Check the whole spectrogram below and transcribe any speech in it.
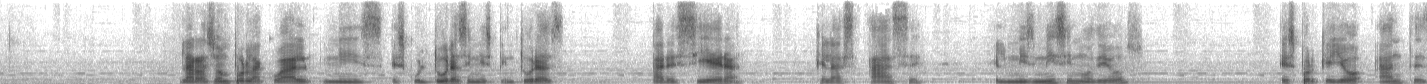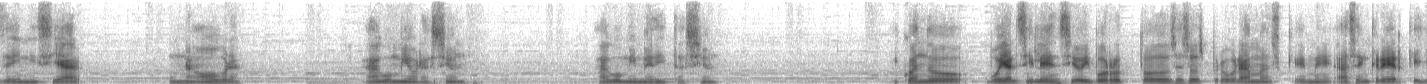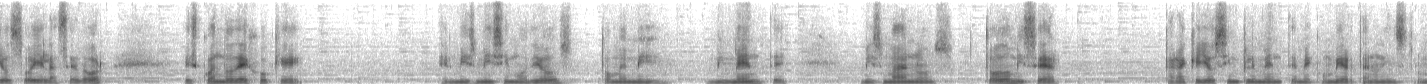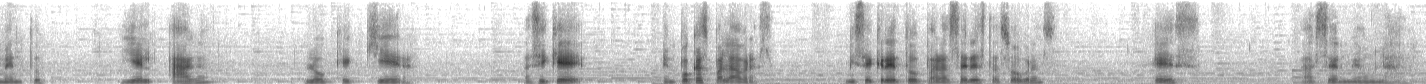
La razón por la cual mis esculturas y mis pinturas pareciera que las hace el mismísimo Dios es porque yo antes de iniciar una obra hago mi oración, hago mi meditación. Y cuando voy al silencio y borro todos esos programas que me hacen creer que yo soy el hacedor, es cuando dejo que el mismísimo Dios tome mi, mi mente, mis manos, todo mi ser, para que yo simplemente me convierta en un instrumento y Él haga lo que quiera. Así que, en pocas palabras, mi secreto para hacer estas obras es hacerme a un lado.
